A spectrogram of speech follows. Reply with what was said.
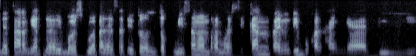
ada target dari bos gue pada saat itu untuk bisa mempromosikan Randy bukan hanya di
